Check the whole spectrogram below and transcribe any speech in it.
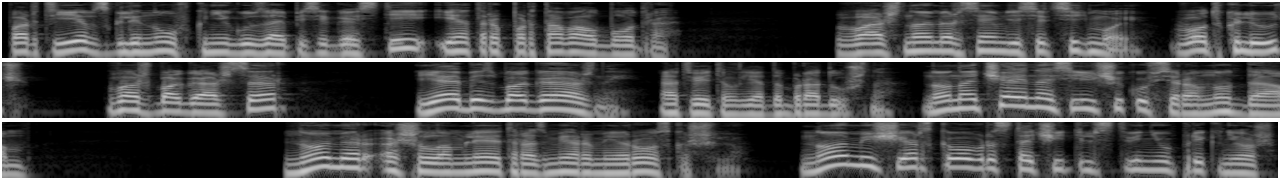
Портье взглянул в книгу записи гостей и отрапортовал бодро. «Ваш номер 77. Вот ключ. Ваш багаж, сэр?» «Я безбагажный», — ответил я добродушно, «но на чай носильщику все равно дам». Номер ошеломляет размерами и роскошью. Но Мещерского в расточительстве не упрекнешь.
